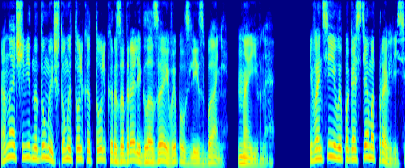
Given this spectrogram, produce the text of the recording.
Она, очевидно, думает, что мы только-только разодрали глаза и выползли из бани. Наивная. Ивантеевы по гостям отправились.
